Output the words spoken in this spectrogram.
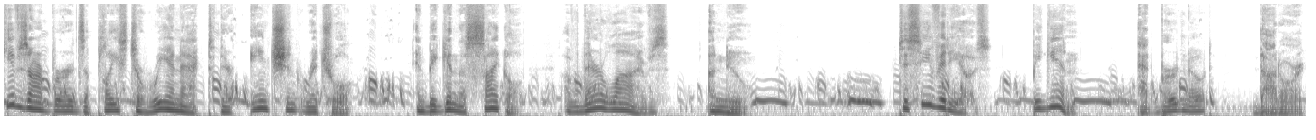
gives our birds a place to reenact their ancient ritual and begin the cycle of their lives anew. To see videos, begin at birdnote.org.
